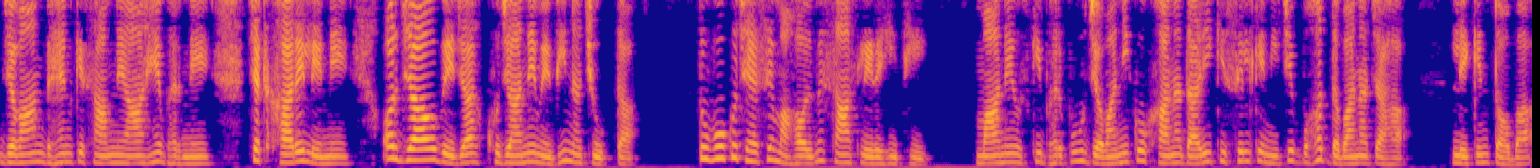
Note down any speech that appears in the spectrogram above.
جوان بہن کے سامنے آہیں بھرنے چٹکارے لینے، اور جاؤ بیجا کھجانے میں بھی نہ چوکتا۔ تو وہ کچھ ایسے ماحول میں سانس لے رہی تھی۔ ماں نے اس کی بھرپور جوانی کو خانہ داری کی سل کے نیچے بہت دبانا چاہا۔ لیکن توبہ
